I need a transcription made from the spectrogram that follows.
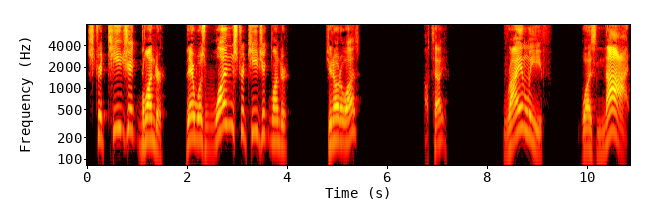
strategic blunder. There was one strategic blunder. Do you know what it was? I'll tell you. Ryan Leaf was not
